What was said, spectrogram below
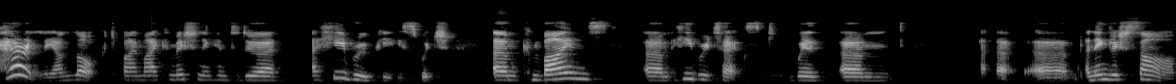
Apparently unlocked by my commissioning him to do a, a Hebrew piece, which um, combines um, Hebrew text with um, a, a, an English psalm.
